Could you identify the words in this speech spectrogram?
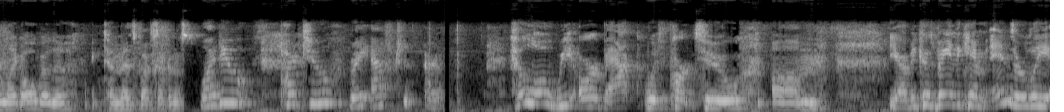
on, like I'll go to like 10 minutes, 5 seconds. Why do part two right after? Or, Hello, we are back with part two. Um, yeah, because Bandicam ends early,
